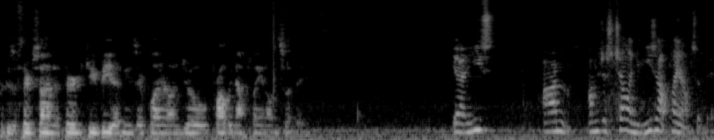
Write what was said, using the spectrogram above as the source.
Because if they're signing a third QB, that means they're planning on Joe probably not playing on Sunday. Yeah, he's. I'm. I'm just telling you, he's not playing on Sunday.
